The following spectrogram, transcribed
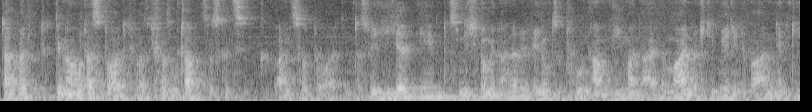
Da wird genau das deutlich, was ich versucht habe zu anzudeuten, dass wir hier eben das nicht nur mit einer Bewegung zu tun haben, wie man allgemein durch die Medien immer annimmt, die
